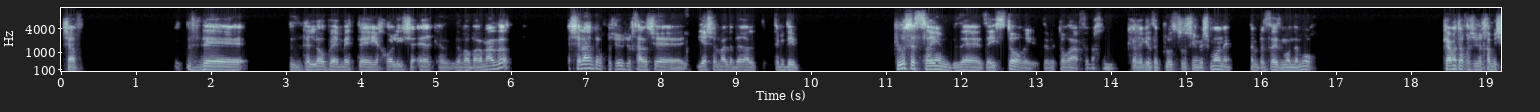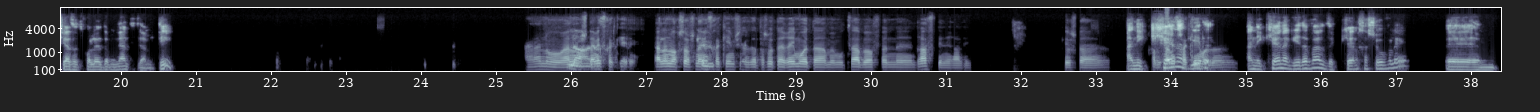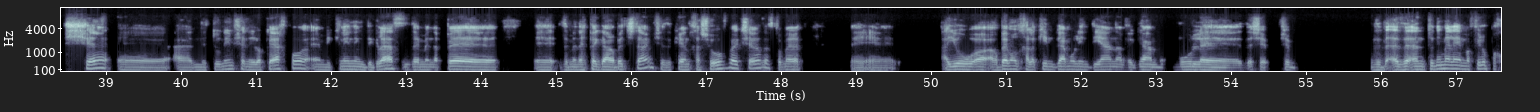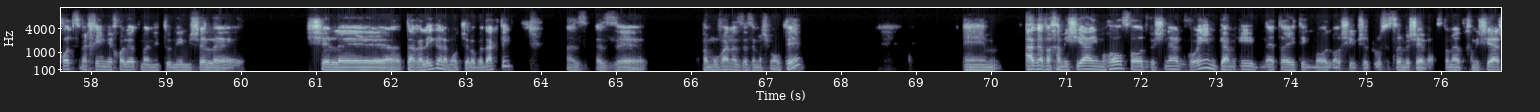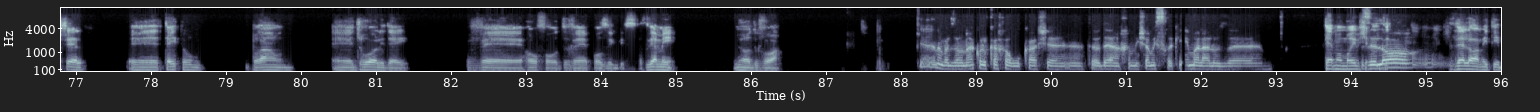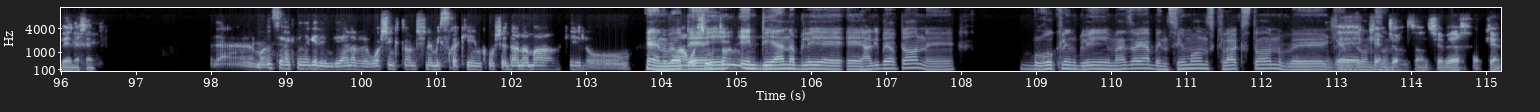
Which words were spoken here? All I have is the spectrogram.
עכשיו, זה, זה לא באמת אה, יכול להישאר כזה דבר ברמה הזאת. השאלה אם אתם חושבים בכלל שיש על מה לדבר על, אתם יודעים, פלוס 20 זה, זה היסטורי, זה מטורף, אנחנו כרגע זה פלוס 38, sample size מאוד נמוך. כמה אתם חושבים שהחמישייה הזאת יכולה דומיננטית? זה אמיתי? היה לנו, היה לנו לא, שני לא. משחקים, היה לנו עכשיו שני כן. משחקים שזה פשוט הרימו את הממוצע באופן אה, דרסטי נראה לי. כאילו שאתה אני כן משחקים, אגיד, אז אני כן אגיד אבל, זה כן חשוב לי, שהנתונים שאני לוקח פה הם מקלינינג די גלאס, זה מנפה, אה, זה מנפה garbage time, שזה כן חשוב בהקשר הזה, זאת אומרת, אה, היו הרבה מאוד חלקים גם מול אינדיאנה וגם מול אה, זה ש... זה, הנתונים האלה הם אפילו פחות שמחים יכול להיות מהנתונים של, אה, של אה, אתר הליגה, למרות שלא בדקתי, אז, אז אה, במובן הזה זה משמעותי. אמ, אגב, החמישייה עם הורפורד ושני הגבוהים, גם היא נט רייטינג מאוד מרשים של פלוס 27. זאת אומרת, חמישייה של אה, טייטום, בראון, אה, ג'רו הולידיי והורפורד ופורזינגיס. אז גם היא מאוד גבוהה. כן, אבל זו עונה כל כך ארוכה שאתה יודע, חמישה משחקים הללו זה, אתם אומרים זה שזה לא... זה לא אמיתי בעיניכם. מה שיחקת נגד אינדיאנה ווושינגטון שני משחקים, כמו שדן אמר, כאילו... כן, ועוד אה, אינדיאנה בלי אה, הליברטון, אה, ברוקלין בלי, מה זה היה? בן סימונס, קלקסטון וקם וקם ג'ונסון. ג'ונסון שבערך, כן.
